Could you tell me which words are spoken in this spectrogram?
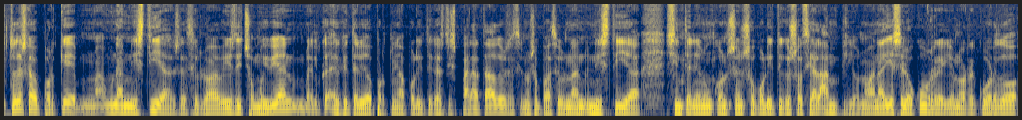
Entonces, claro, ¿por qué una amnistía? Es decir, lo habéis dicho muy bien, el criterio de oportunidad política es disparatado, es decir, no se puede hacer una amnistía sin tener un consenso político y social amplio, ¿no? A nadie se le ocurre, yo no recuerdo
